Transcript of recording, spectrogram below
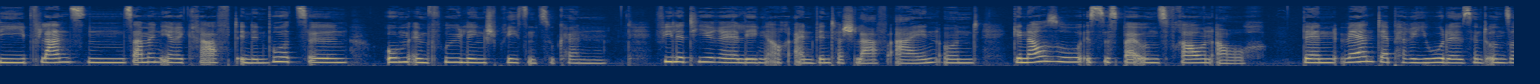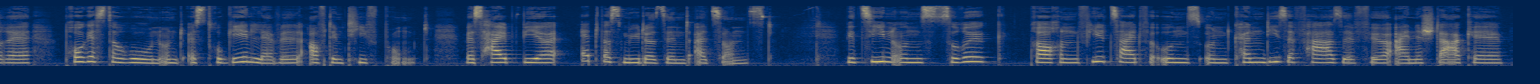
Die Pflanzen sammeln ihre Kraft in den Wurzeln um im Frühling sprießen zu können. Viele Tiere legen auch einen Winterschlaf ein und genauso ist es bei uns Frauen auch. Denn während der Periode sind unsere Progesteron- und Östrogenlevel auf dem Tiefpunkt, weshalb wir etwas müder sind als sonst. Wir ziehen uns zurück, brauchen viel Zeit für uns und können diese Phase für eine starke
